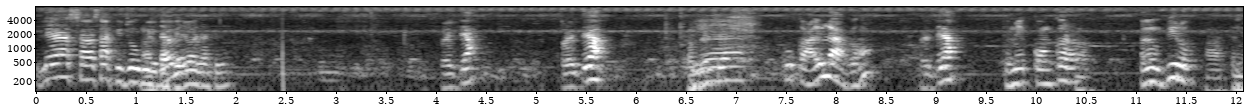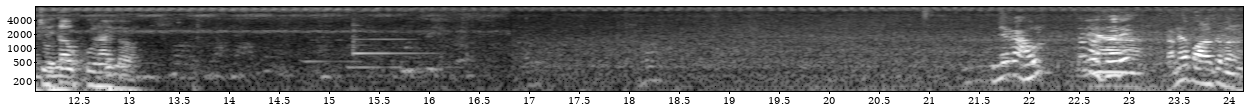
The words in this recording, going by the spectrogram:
લે સા સાખી જો મે બરાબર? પીજો ચા પીજો. રોહિત તમને કો આવ્યું લાગે હો. રોહિત તમે એક કરો. હા. તમે ઊભી રહો. હા, તમે જોતા કોણ આવ્યો રાહુલ તમે તને પાડો તો બને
